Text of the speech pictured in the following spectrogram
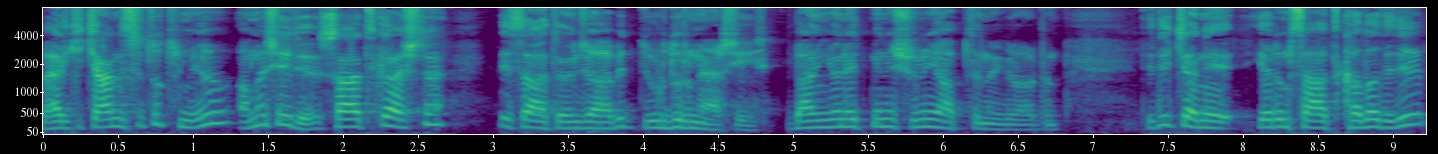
Belki kendisi tutmuyor ama şey diyor saati kaçta? Bir saat önce abi durdurun her şeyi. Ben yönetmenin şunu yaptığını gördüm. Dedi ki hani yarım saat kala dedi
